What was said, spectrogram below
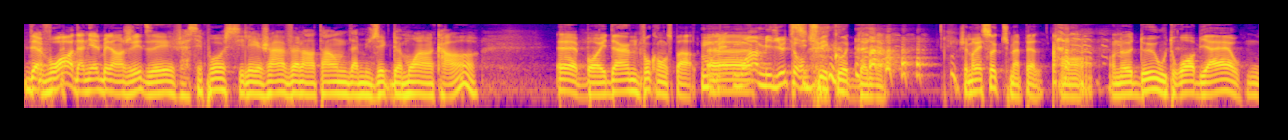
De voir Daniel Bélanger dire, je sais pas si les gens veulent entendre de la musique de moi encore. Eh boy, Dan, faut qu'on se parle. Mais Euh, moi, en milieu de Si tu écoutes, Daniel, j'aimerais ça que tu m'appelles. On, on a deux ou trois bières ou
